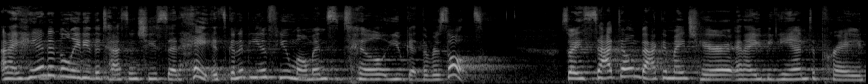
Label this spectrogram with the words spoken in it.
And I handed the lady the test and she said, Hey, it's gonna be a few moments till you get the results. So I sat down back in my chair and I began to pray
